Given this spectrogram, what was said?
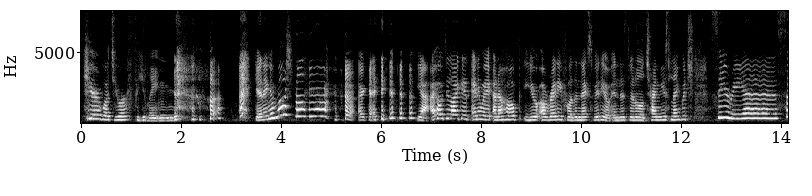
hear what you're feeling. Getting emotional here. okay. yeah, I hope you like it anyway and I hope you are ready for the next video in this little Chinese language series. So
